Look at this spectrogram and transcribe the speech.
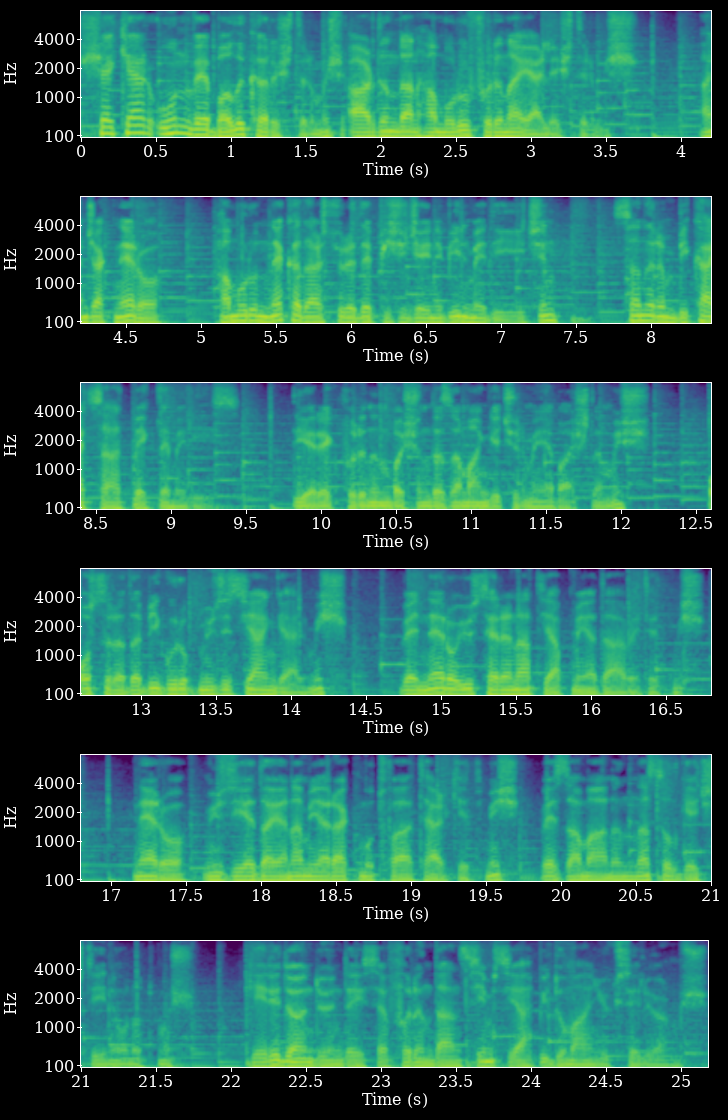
şeker, un ve balı karıştırmış, ardından hamuru fırına yerleştirmiş. Ancak Nero, hamurun ne kadar sürede pişeceğini bilmediği için sanırım birkaç saat beklemeliyiz diyerek fırının başında zaman geçirmeye başlamış. O sırada bir grup müzisyen gelmiş ve Nero'yu serenat yapmaya davet etmiş. Nero, müziğe dayanamayarak mutfağı terk etmiş ve zamanın nasıl geçtiğini unutmuş. Geri döndüğünde ise fırından simsiyah bir duman yükseliyormuş.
